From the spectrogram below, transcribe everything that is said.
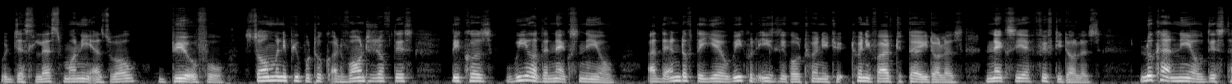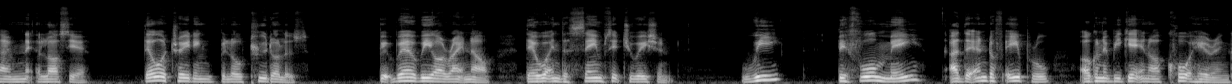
with just less money as well beautiful. So many people took advantage of this because we are the next NIO. At the end of the year we could easily go 20 to 25 to 30 dollars. Next year 50 dollars. Look at NIO this time last year they were trading below $2. But where we are right now, they were in the same situation. We, before May, at the end of April, are going to be getting our court hearing.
